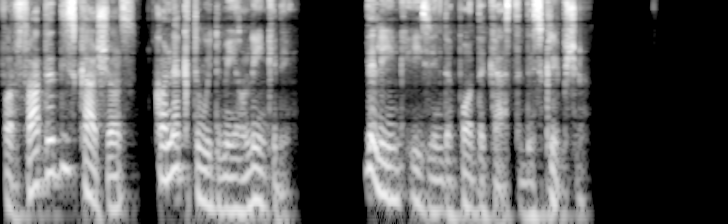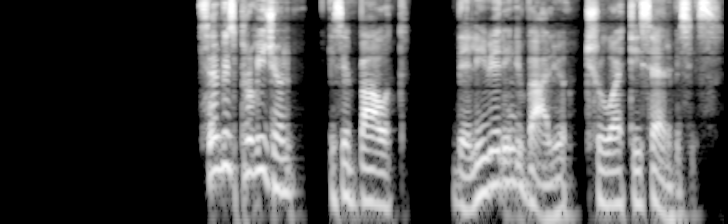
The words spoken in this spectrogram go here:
for further discussions, connect with me on LinkedIn. The link is in the podcast description. Service provision is about delivering value through IT services.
